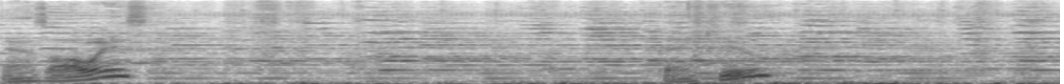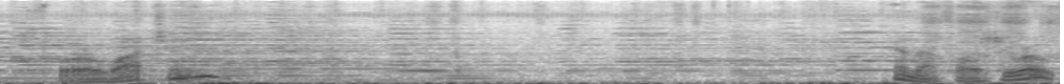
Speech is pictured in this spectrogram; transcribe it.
As always thank you for watching. And that's all she wrote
